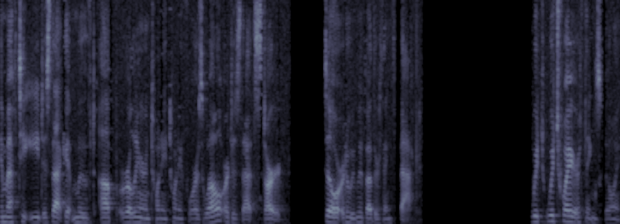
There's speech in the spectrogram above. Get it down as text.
MFTE, does that get moved up earlier in 2024 as well? Or does that start still, or do we move other things back? Which, which way are things going?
